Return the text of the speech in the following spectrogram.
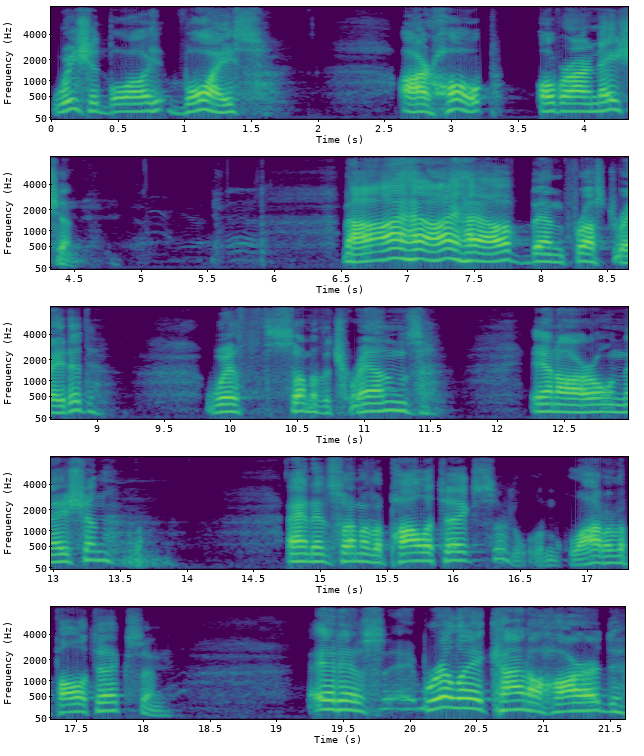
We should voice our hope over our nation. Now, I, ha- I have been frustrated with some of the trends in our own nation and in some of the politics, a lot of the politics, and it is really kind of hard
